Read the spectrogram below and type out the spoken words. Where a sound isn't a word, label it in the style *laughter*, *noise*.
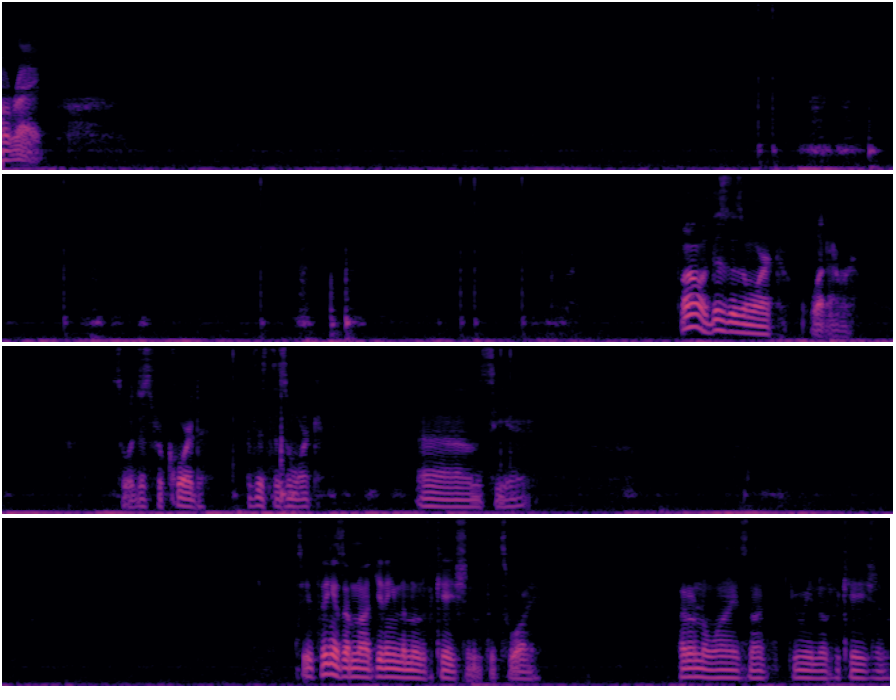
All right. Well, if this doesn't work, whatever. So we'll just record if this doesn't work. Uh, let's see here. See, the thing is, I'm not getting the notification. That's why. I don't know why it's not giving me a notification.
